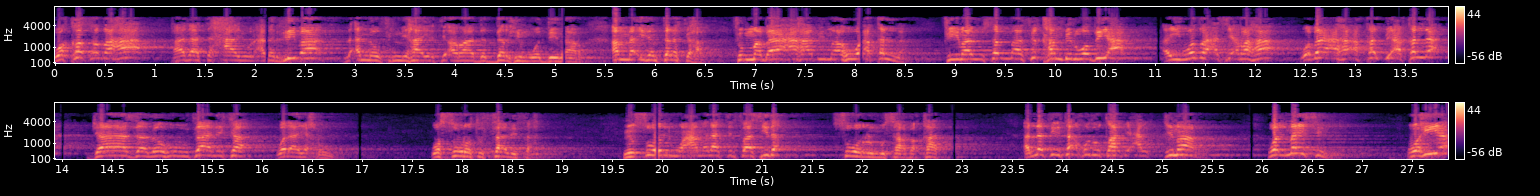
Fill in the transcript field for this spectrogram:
وقصدها هذا تحايل على الربا لأنه في النهاية أراد الدرهم والدينار. أما إذا امتلكها ثم باعها بما هو أقل فيما يسمى فقها بالوضيعة أي وضع سعرها وباعها أقل بأقل جاز له ذلك ولا يحرم. والصورة الثالثة من صور المعاملات الفاسدة صور المسابقات التي تأخذ طابع القمار والميسر وهي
